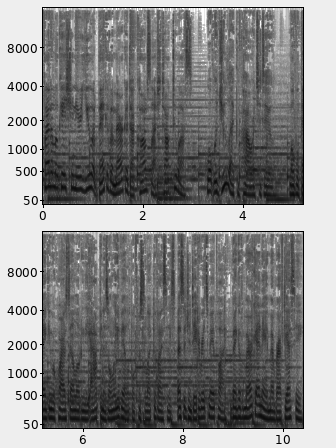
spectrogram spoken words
Find a location near you at bankofamerica.com slash talk to us. What would you like the power to do? Mobile banking requires downloading the app and is only available for select devices. Message and data rates may apply. Bank of America and a member FDIC.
